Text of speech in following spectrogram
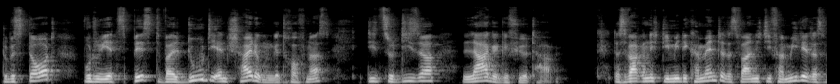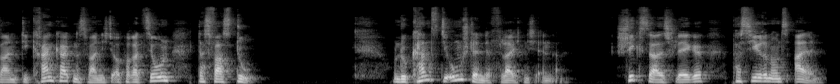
Du bist dort, wo du jetzt bist, weil du die Entscheidungen getroffen hast, die zu dieser Lage geführt haben. Das waren nicht die Medikamente, das war nicht die Familie, das waren nicht die Krankheiten, das war nicht die Operation, das warst du. Und du kannst die Umstände vielleicht nicht ändern. Schicksalsschläge passieren uns allen.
